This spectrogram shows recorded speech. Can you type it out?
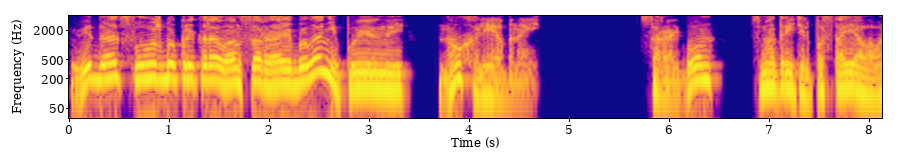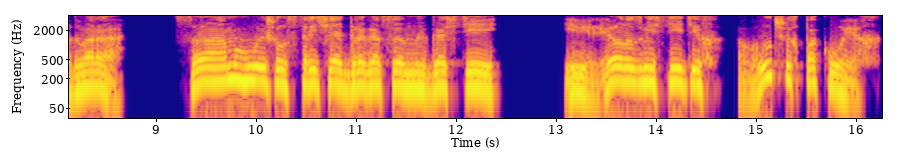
Видать, служба при караван-сарае была не пыльной, но хлебной. Сарайбон, смотритель постоялого двора, сам вышел встречать драгоценных гостей и велел разместить их в лучших покоях.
